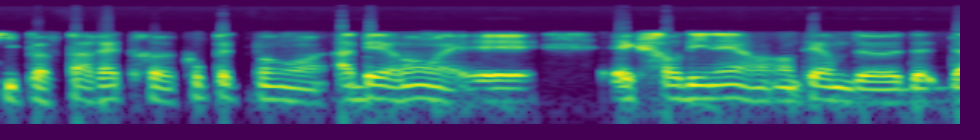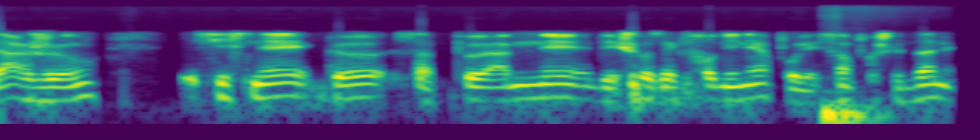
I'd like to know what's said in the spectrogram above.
qui peuvent paraître complètement aberrants et extraordinaires en termes d'argent si ce n'est que ça peut amener des choses extraordinaires pour les 100 prochaines années.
